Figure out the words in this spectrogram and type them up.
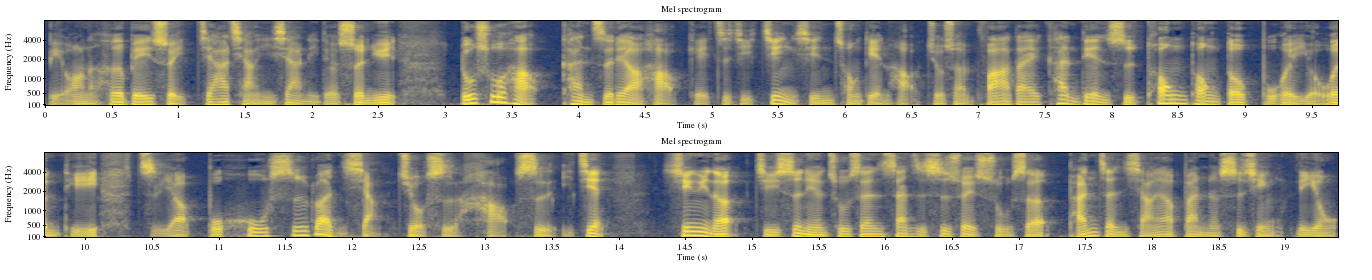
别忘了喝杯水，加强一下你的顺运。读书好看资料好，给自己静心充电好，就算发呆看电视，通通都不会有问题。只要不胡思乱想，就是好事一件。幸运儿，几四年出生，三十四岁属蛇，盘整想要办的事情，利用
